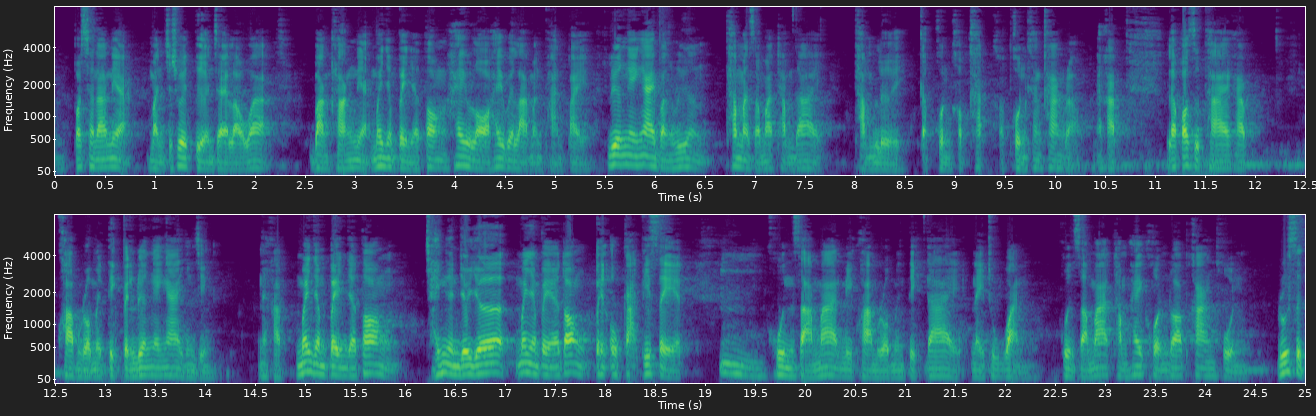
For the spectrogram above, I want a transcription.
ำเพราะฉะนั้นเนี่ยมันจะช่วยเตือนใจเราว่า บางครั้งเนี่ยไม่จำเป็นจะต้องให้รอให้เวลามันผ่านไป เรื่องง่าย ๆ บางเรื่อง ถ้ามันสามารถทำได้ทำเลยกับคนขอบข้างกับคนข้างๆเรานะครับ แล้วก็สุดท้ายครับ ความโรแมนติกเป็นเรื่องง่าย ๆ จริง ๆ นะครับไม่จำเป็นจะต้องใช้เงินเยอะๆ ไม่จำเป็นจะต้องเป็นโอกาสพิเศษอืมคุณสามารถมีความโรแมนติกได้ในทุกวัน คุณสามารถทำให้คนรอบข้างคุณ รู้สึก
